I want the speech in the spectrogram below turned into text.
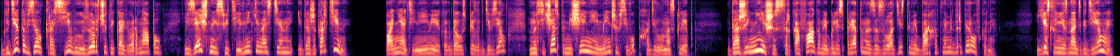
где-то взял красивый узорчатый ковер на пол, изящные светильники на стены и даже картины. Понятия не имею, когда успел и где взял, но сейчас помещение меньше всего походило на склеп. Даже ниши с саркофагами были спрятаны за золотистыми бархатными драпировками. Если не знать, где мы,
